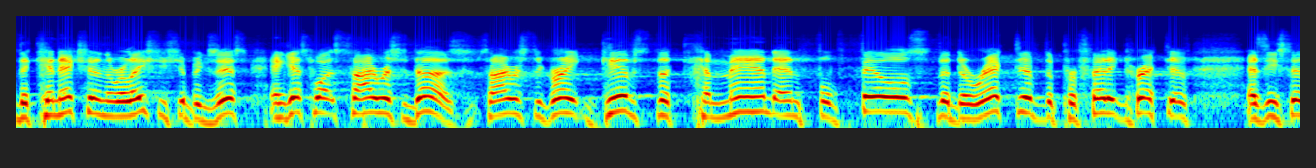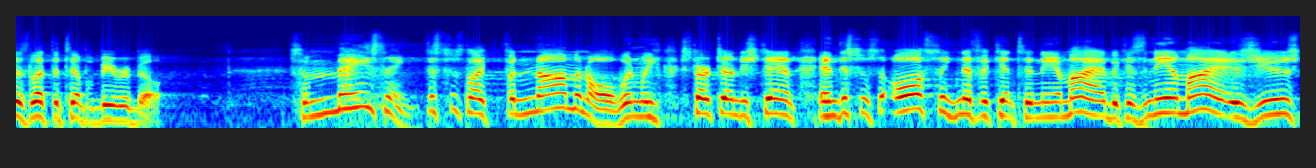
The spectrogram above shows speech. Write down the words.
the connection and the relationship exists. And guess what Cyrus does? Cyrus the Great gives the command and fulfills the directive, the prophetic directive, as he says, let the temple be rebuilt. It's amazing. This is like phenomenal when we start to understand. And this is all significant to Nehemiah because Nehemiah is used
